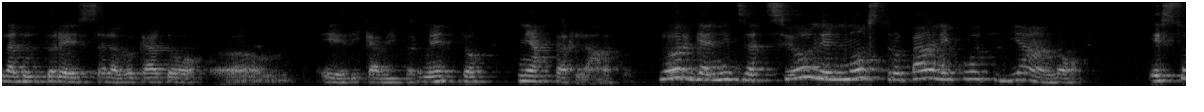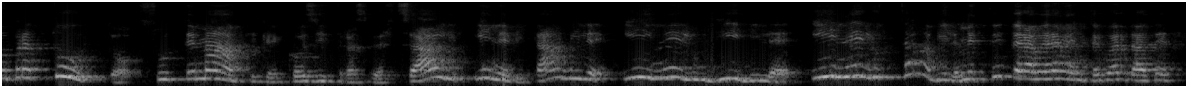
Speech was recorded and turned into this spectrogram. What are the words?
La dottoressa, l'avvocato um, Erika, vi permetto, ne ha parlato l'organizzazione è il nostro pane quotidiano e soprattutto su tematiche così trasversali, inevitabile, ineludibile, ineluttabile. Mettetela veramente, guardate,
